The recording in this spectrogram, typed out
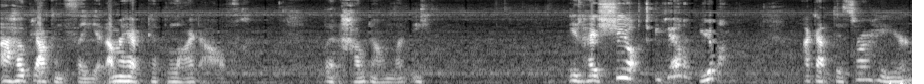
I hope y'all can see it. I'm going to have to cut the light off. But hold on, let me, it has shipped. Yeah, yeah. I got this right here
